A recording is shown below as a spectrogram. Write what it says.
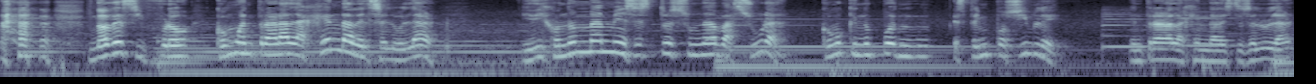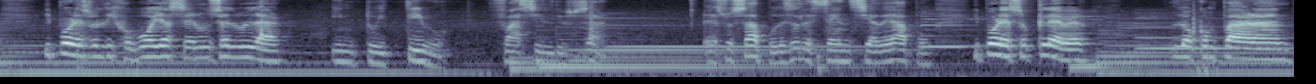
no descifró cómo entrar a la agenda del celular. Y dijo, no mames, esto es una basura. ¿Cómo que no? Está imposible entrar a la agenda de este celular. Y por eso él dijo, voy a hacer un celular intuitivo, fácil de usar. Eso es Apple, esa es la esencia de Apple. Y por eso Clever lo comparan.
